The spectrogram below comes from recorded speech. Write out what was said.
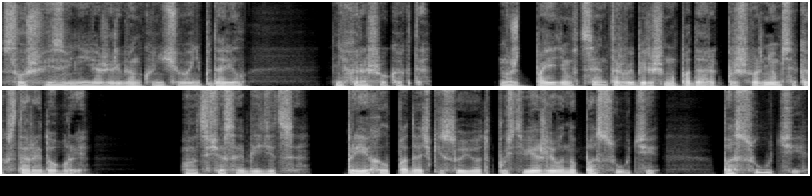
Слушай, извини, я же ребенку ничего и не подарил. Нехорошо как-то. Может, поедем в центр, выберешь ему подарок, прошвырнемся, как в старые добрые. Вот сейчас обидится. Приехал подачки сует, пусть вежливо, но по сути, по сути.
